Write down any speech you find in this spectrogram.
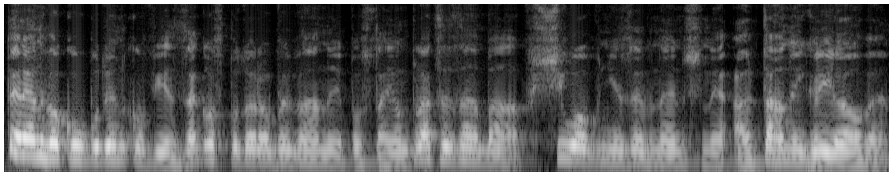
Teren wokół budynków jest zagospodarowywany, powstają place zabaw, siłownie zewnętrzne, altany grillowe.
